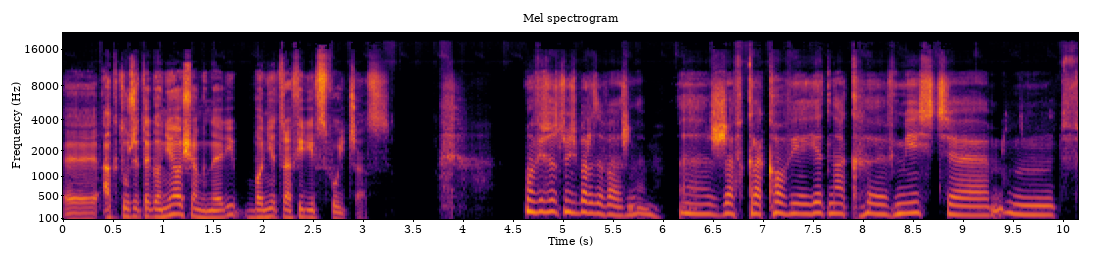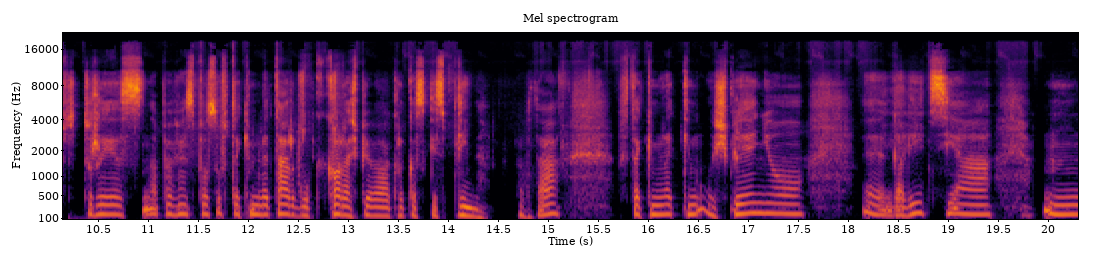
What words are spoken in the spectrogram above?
y, a którzy tego nie osiągnęli, bo nie trafili w swój czas. Mówisz o czymś bardzo ważnym, e, że w Krakowie jednak e, w mieście, mm, który jest na pewien sposób w takim letargu, Kora śpiewała krakowski splin, prawda? W takim lekkim uśpieniu, e, Galicja. Mm,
